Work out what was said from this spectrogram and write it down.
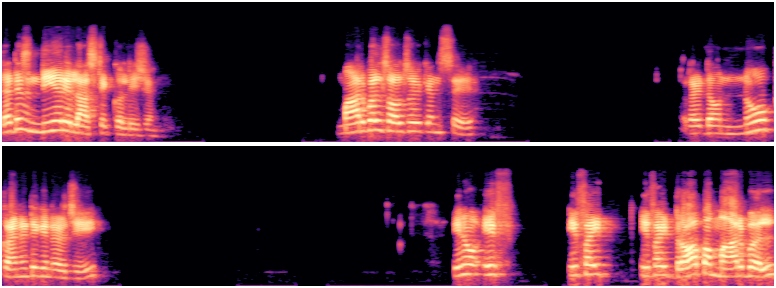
That is near elastic collision. Marbles also you can say. Write down no kinetic energy. You know, if if I if I drop a marble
